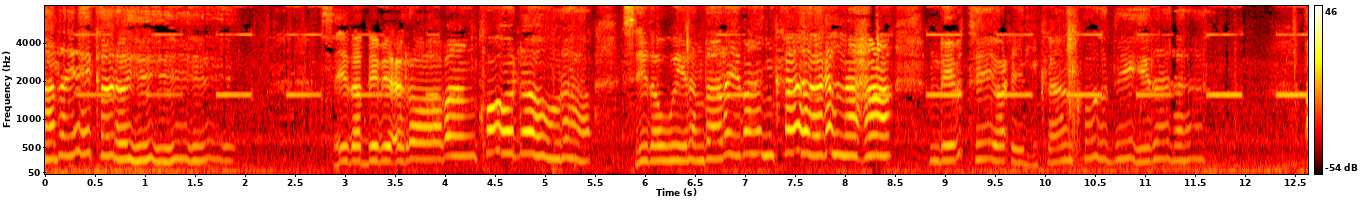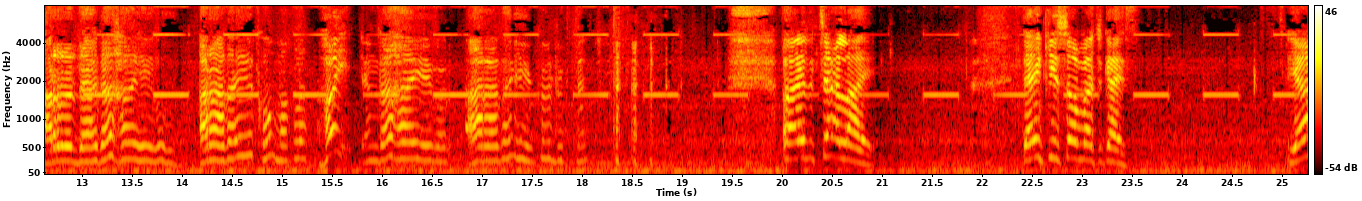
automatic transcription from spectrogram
hadhay karay sida dhibic rooban ku dhowra sida wiilan dhalay baan kaaga naxaa dhibtiyo cilkan ku diida. Ardhagahaygu araday ku maqla. Hay indhahaygu araday ku dhugta waa idin jeclahay. Thank you so much guys. Ya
